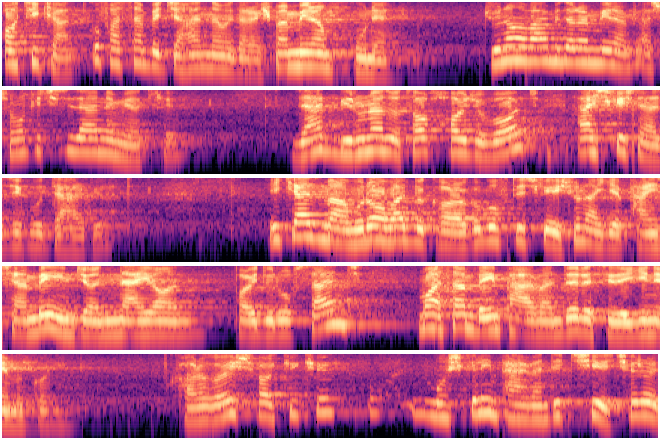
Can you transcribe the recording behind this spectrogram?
قاطی کرد. گفت اصلا به جهنم درش. من میرم خونه. جونم ور میدارم میرم. از شما که چیزی در نمیاد که. زد بیرون از اتاق خاج و واج. اشکش نزدیک بود در بیاد. یکی از مامورا آمد به کاراگاه گفتش که ایشون اگه پنجشنبه اینجا نیان پای دروغ سنج ما اصلا به این پرونده رسیدگی نمی‌کنیم. کاراگاه شاکی که مشکل این پرونده چیه؟ چرا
